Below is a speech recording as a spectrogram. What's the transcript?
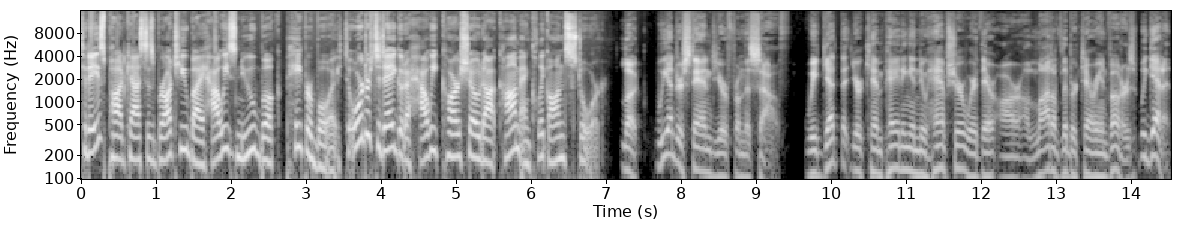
Today's podcast is brought to you by Howie's new book, Paperboy. To order today, go to howiecarrshow.com and click on store. Look, we understand you're from the South. We get that you're campaigning in New Hampshire where there are a lot of libertarian voters. We get it.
